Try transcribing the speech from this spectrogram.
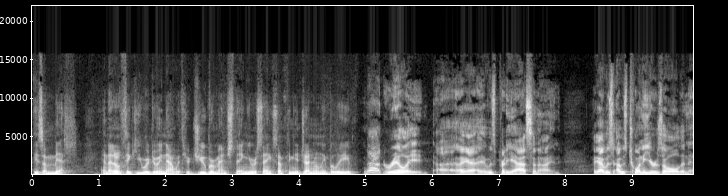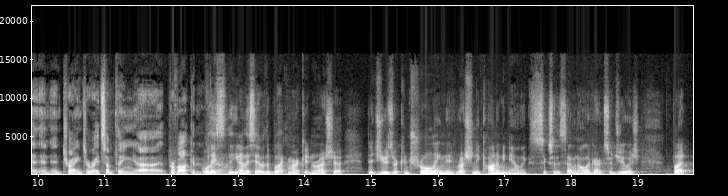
is a myth. And I don't think you were doing that with your Jubermensch thing. You were saying something you genuinely believe. Not really. Uh, I, it was pretty asinine. Like I was, I was 20 years old and, and, and trying to write something uh, provocative. Well, they, s- you know, they say with the black market in Russia, the Jews are controlling the Russian economy now. Like six of the seven oligarchs are Jewish, but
